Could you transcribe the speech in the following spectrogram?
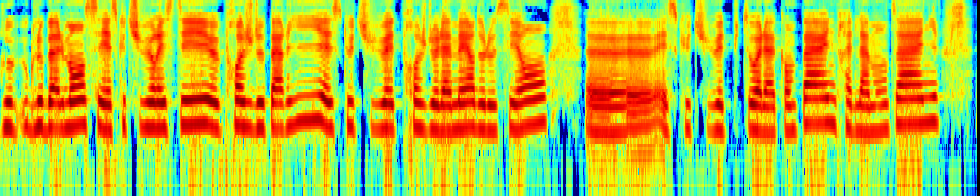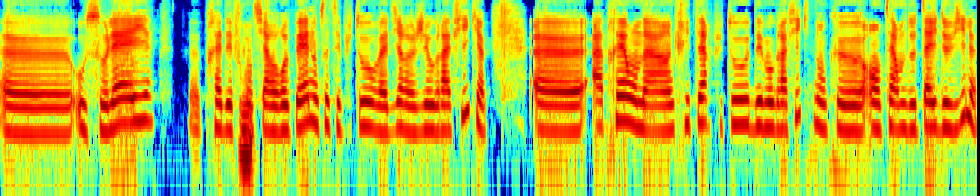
Globalement, c'est est-ce que tu veux rester euh, proche de Paris? Est-ce que tu veux être proche de la mer, de l'océan? Euh, Est-ce que tu veux être plutôt à la campagne, près de la montagne, euh, au soleil? euh, près des mm. frontières européennes. Donc ça, c'est plutôt, on va dire, géographique. Euh, après, on a un critère plutôt démographique. Donc euh, en termes de taille de ville,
